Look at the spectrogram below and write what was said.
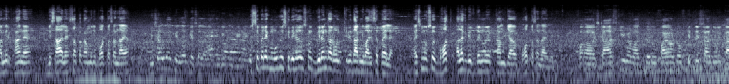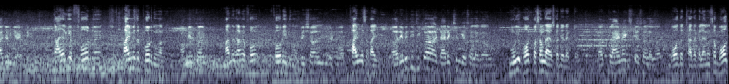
आमिर खान है विशाल है सबका काम मुझे बहुत पसंद आया। विशाल का किरदार कैसा लगा पूरी मूवी में? उससे पहले एक मूवी उसकी देखा था उसमें विलन का रोल किरदार निभा इससे पहले। इसमें उसने बहुत अलग रिटर्न में काम किया बहुत पसंद आया मुझे। स्टार्स की मैं बात करूँ फाइव आउट ऑफ़ कितने स्टार्स दोगे? काजल की एक्टिंग काजल के फोर में फाइव में से फोर दूँगा मैं। आमिर खान। आमिर खान के फोर फोर ही दूँगा। विशाल फाइव में से फाइव रेवती जी का डायरेक्शन कैसा लगा? मुझे बहुत पसंद आया उसका डायरेक्टर क्लाइमैक्स कैसा लगा? बहुत अच्छा था क्लाइमैक्स बहुत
